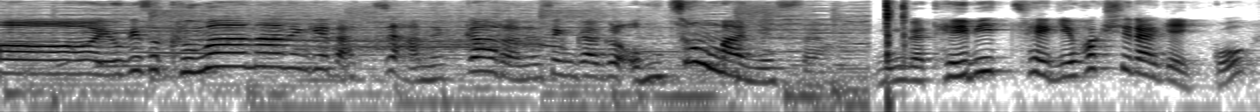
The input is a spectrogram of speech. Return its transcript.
어, 여기서 그만하는 게 낫지 않을까라는 생각을 엄청 많이 했어요. 뭔가 대비책이 확실하게 있고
